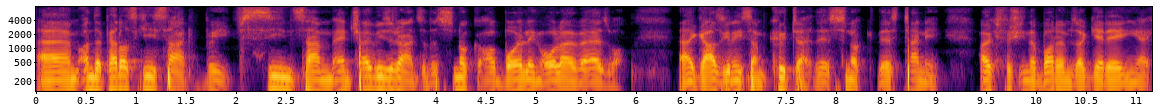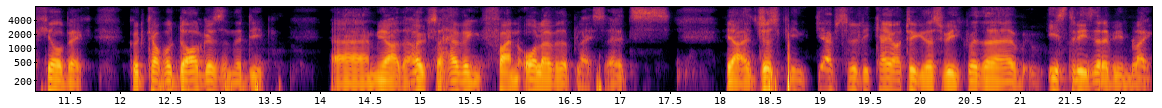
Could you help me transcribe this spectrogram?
Um, on the paddle ski side, we've seen some anchovies around, so the snook are boiling all over as well. Uh, guys getting some couta, there's snook, there's tunny. Oaks fishing the bottoms are getting uh, geelbek, good couple doggers in the deep um, yeah, the Oaks are having fun all over the place. It's yeah, it's just been absolutely chaotic this week with the easterlies that have been blowing.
